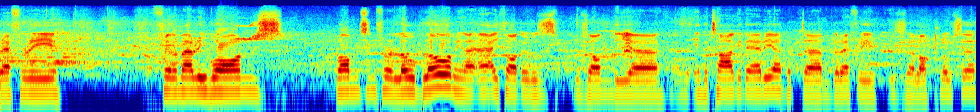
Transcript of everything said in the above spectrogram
Referee Phil Murray warns Robinson for a low blow. I mean, I, I thought it was was on the uh, in the target area, but um, the referee is a lot closer.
